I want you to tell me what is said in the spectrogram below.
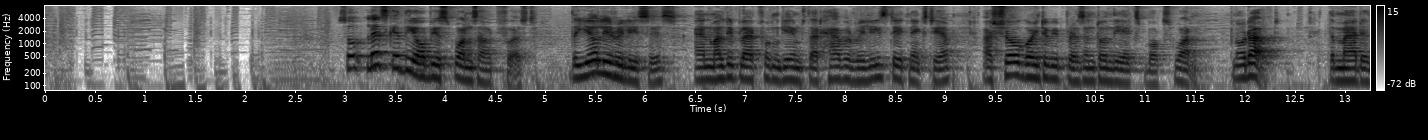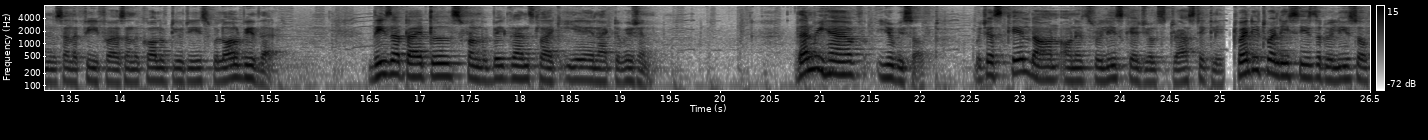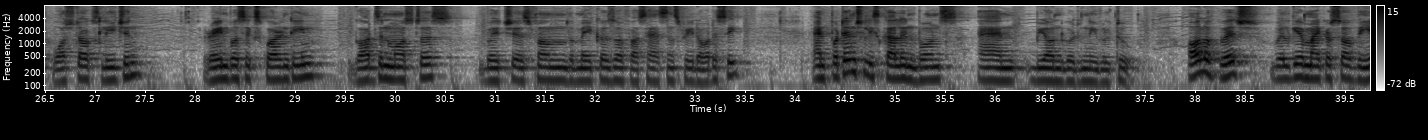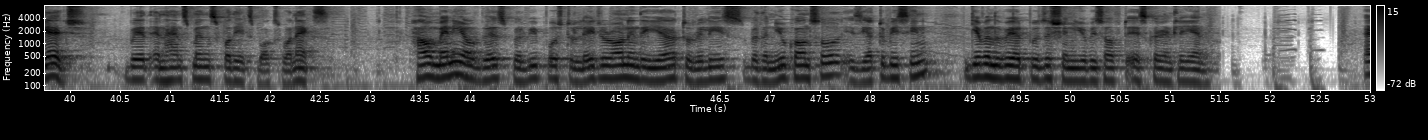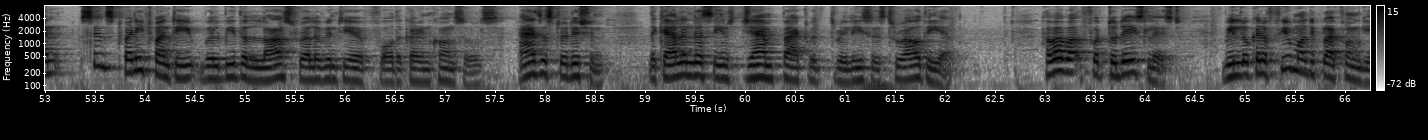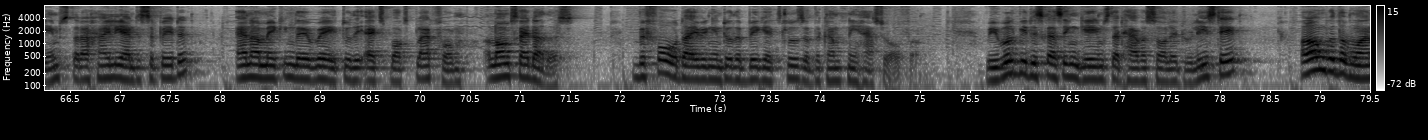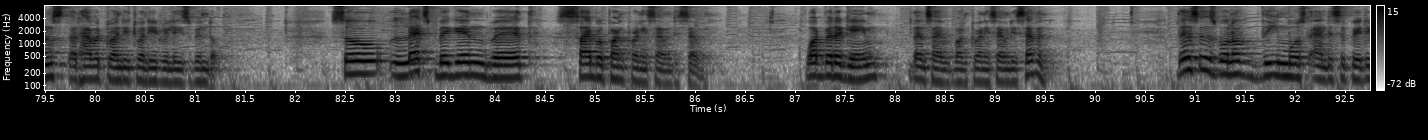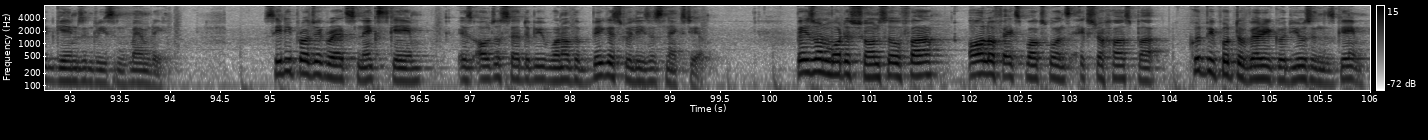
So let's get the obvious ones out first. The yearly releases and multi platform games that have a release date next year are sure going to be present on the Xbox One, no doubt. The Maddens and the FIFAs and the Call of Duties will all be there. These are titles from the big guns like EA and Activision. Then we have Ubisoft, which has scaled down on its release schedules drastically. 2020 sees the release of Watch Dogs Legion, Rainbow Six Quarantine, Gods and Monsters, which is from the makers of Assassin's Creed Odyssey, and potentially Skull and Bones and Beyond Good and Evil 2. All of which will give Microsoft the edge with enhancements for the Xbox One X. How many of this will be pushed to later on in the year to release with a new console is yet to be seen, given the weird position Ubisoft is currently in. And since 2020 will be the last relevant year for the current consoles, as is tradition, the calendar seems jam packed with releases throughout the year. However, for today's list, we'll look at a few multi platform games that are highly anticipated and are making their way to the Xbox platform alongside others before diving into the big exclusive the company has to offer. We will be discussing games that have a solid release date along with the ones that have a 2020 release window. So let's begin with Cyberpunk 2077. What better game than Cyberpunk 2077. This is one of the most anticipated games in recent memory. CD Projekt Red's next game is also said to be one of the biggest releases next year. Based on what is shown so far, all of Xbox One's extra horsepower could be put to very good use in this game.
